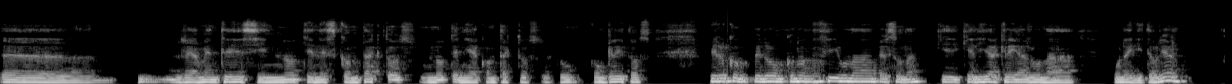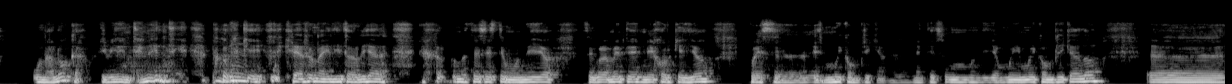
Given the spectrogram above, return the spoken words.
eh, realmente, si no tienes contactos, no tenía contactos co- concretos, pero, pero conocí una persona que quería crear una, una editorial una loca, evidentemente, porque crear una editorial, conoces este mundillo seguramente mejor que yo, pues eh, es muy complicado, realmente es un mundillo muy, muy complicado. Eh,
